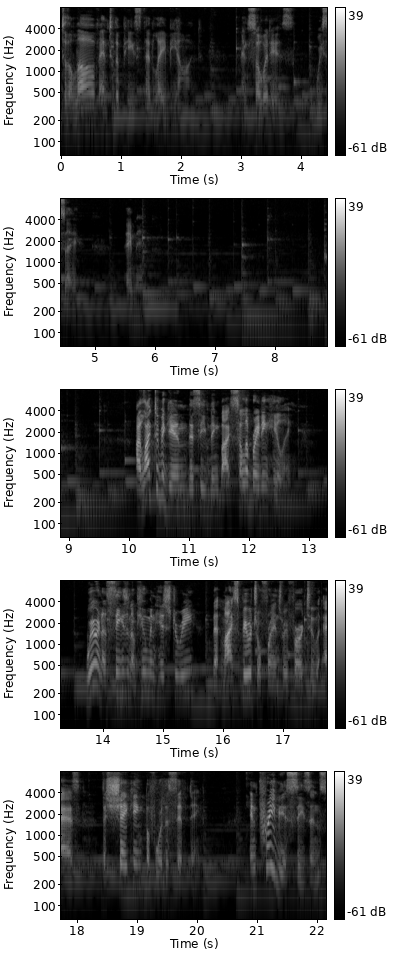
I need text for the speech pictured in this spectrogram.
to the love and to the peace that lay beyond. And so it is, we say, Amen. I'd like to begin this evening by celebrating healing. We're in a season of human history that my spiritual friends refer to as the shaking before the sifting. In previous seasons,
